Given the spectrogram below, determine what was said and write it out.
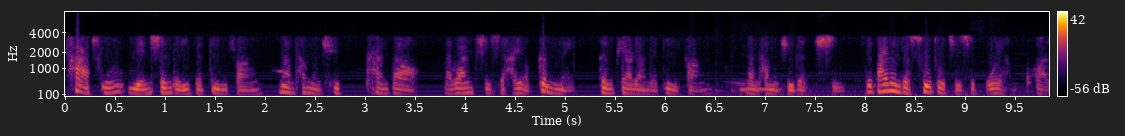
踏出原生的一个地方，让他们去看到台湾其实还有更美、更漂亮的地方，让他们去认识。直排轮的速度其实不会很快，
